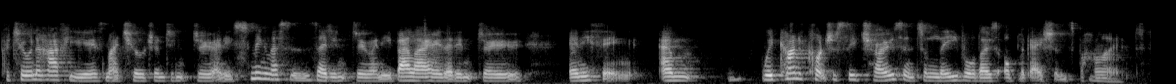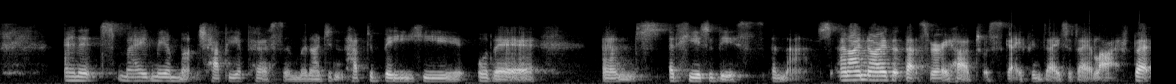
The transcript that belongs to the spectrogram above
for two and a half years, my children didn't do any swimming lessons, they didn't do any ballet, they didn't do anything. And we'd kind of consciously chosen to leave all those obligations mm. behind. And it made me a much happier person when I didn't have to be here or there and adhere to this and that. And I know that that's very hard to escape in day to day life. But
